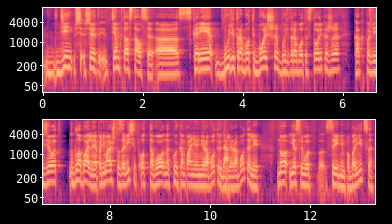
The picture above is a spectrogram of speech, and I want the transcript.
день, все, все это, тем, кто остался, э, скорее будет работы больше, будет работы столько же, как повезет. Ну, глобально, я понимаю, что зависит от того, на какую компанию они работают да. или работали, но если вот в среднем по больнице...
